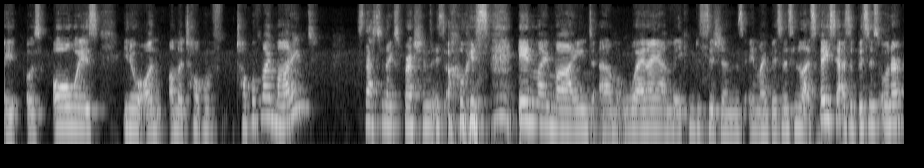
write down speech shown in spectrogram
It was always, you know, on on the top of top of my mind that's an expression is always in my mind um, when I am making decisions in my business. And let's face it, as a business owner,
